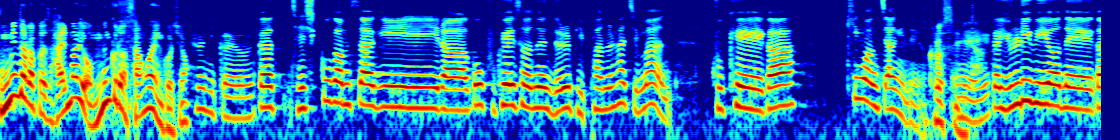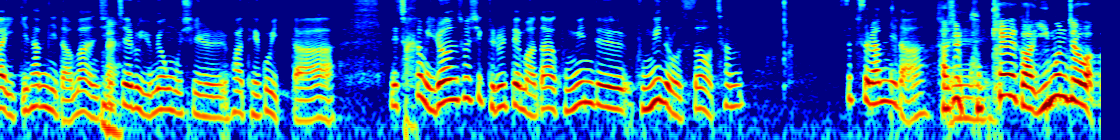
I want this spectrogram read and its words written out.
국민들 앞에서 할 말이 없는 그런 상황인 거죠. 그러니까요. 그러니까 제 식구 감싸기라고 국회에서는 늘 비판을 하지만 국회가 킹왕짱이네요. 그렇습니다. 네, 그러니까 윤리위원회가 있긴 합니다만 네. 실제로 유명무실화되고 있다. 근데 참 이런 소식 들을 때마다 국민들 국민으로서 참 씁쓸합니다. 사실 네. 국회가 이 문제와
